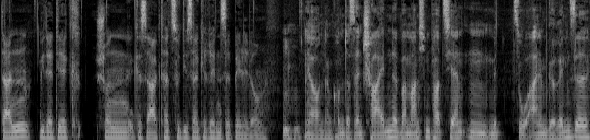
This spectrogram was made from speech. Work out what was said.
dann, wie der Dirk schon gesagt hat, zu dieser Gerinnselbildung. Mhm. Ja, und dann kommt das Entscheidende. Bei manchen Patienten mit so einem Gerinnsel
